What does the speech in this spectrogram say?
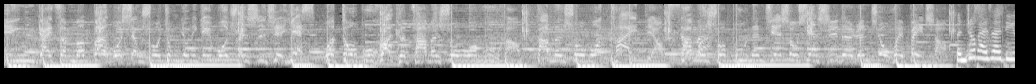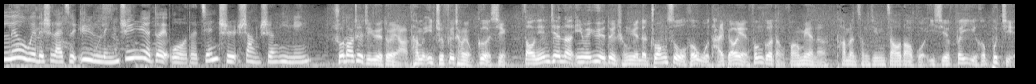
应该怎么办？我想说拥有你给我全世界，Yes，我都不换。可他们说我不好，他们说我太屌，他们说不能接受现实的人就会被炒。本周排在第六位的是来自御林军乐队，《我的坚持》上升一名。说到这支乐队啊，他们一直非常有个性。早年间呢，因为乐队成员的装束和舞台表演风格等方面呢，他们曾经遭到过一些非议和不解。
